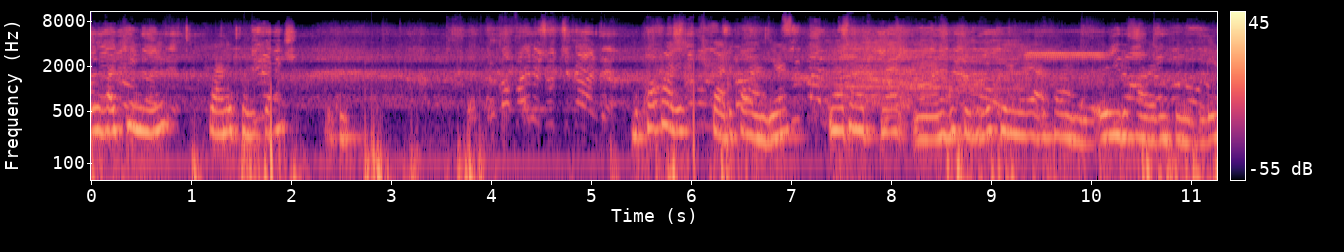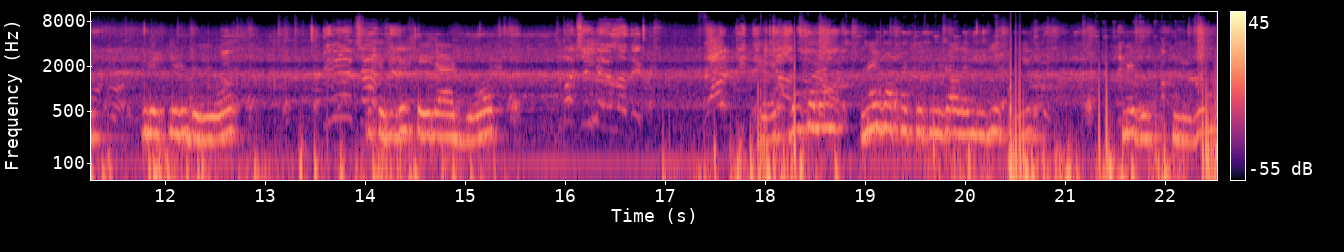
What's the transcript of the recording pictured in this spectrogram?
bu hakemi şu anda konuşan bakın, bu kafayla şut çıkardı falan diyor. Bu otomatikman e, bu şekilde kelimeler falan diyor. Örümcek ağların temizleri. Direkleri dövüyor. Direğe Bu şekilde şeyler diyor. Evet bakalım mega paketimizi alabilecek miyiz? Mega Allah'ım.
